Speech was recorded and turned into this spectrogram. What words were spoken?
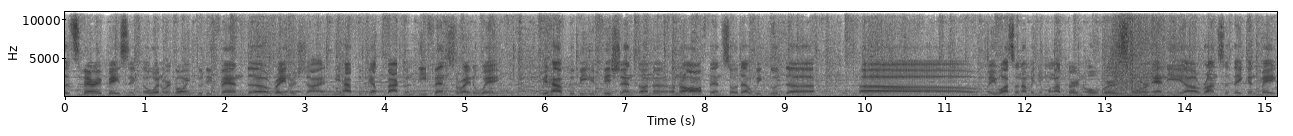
It's very basic. When we're going to defend uh, rain or shine, we have to get back on defense right away. We have to be efficient on uh, on offense so that we could uh, uh, namin yung mga turnovers or any uh, runs that they can make.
